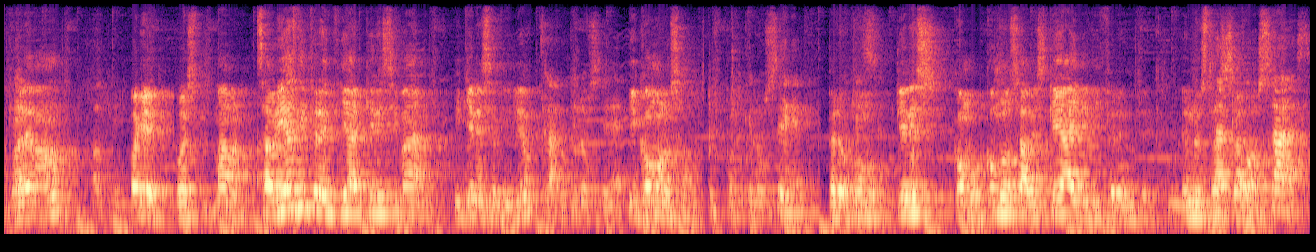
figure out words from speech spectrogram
Okay. ¿Vale, mamá? Ok. Ok, pues mamá, ¿sabrías diferenciar quién es Iván y quién es Emilio? Claro que lo sé. ¿Y cómo lo sabes? Pues porque lo sé. Pero ¿cómo? ¿Tienes cómo? ¿Cómo lo sabes? ¿Qué hay de diferente en nuestras Muchas caras? cosas,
